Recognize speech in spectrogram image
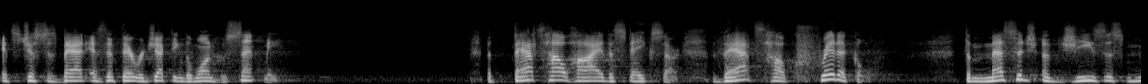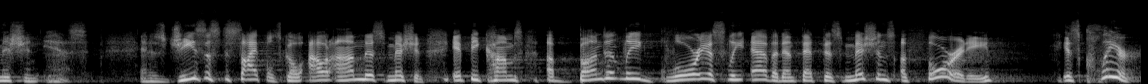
it's just as bad as if they're rejecting the one who sent me. But that's how high the stakes are. That's how critical the message of Jesus' mission is. And as Jesus' disciples go out on this mission, it becomes abundantly, gloriously evident that this mission's authority is clear.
